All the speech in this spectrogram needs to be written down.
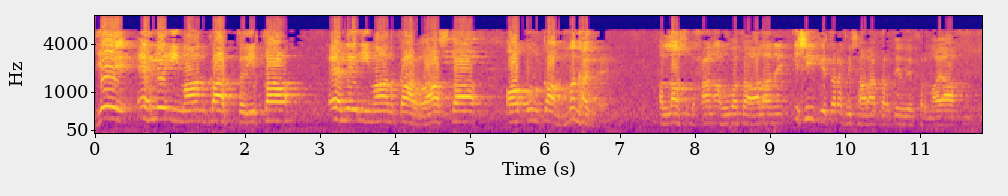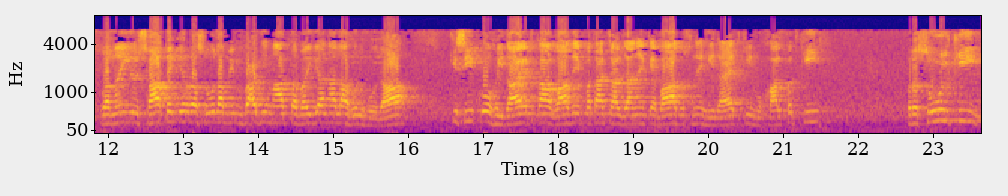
یہ اہل ایمان کا طریقہ، اہل ایمان کا راستہ اور ان کا منہج ہے۔ اللہ سبحانہ ہوا تعالیٰ نے اسی کی طرف اشارہ کرتے ہوئے فرمایا وہ میں شاط رسول امبادی ماں طبیہ الہدا کسی کو ہدایت کا واضح پتہ چل جانے کے بعد اس نے ہدایت کی مخالفت کی۔ رسول کی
